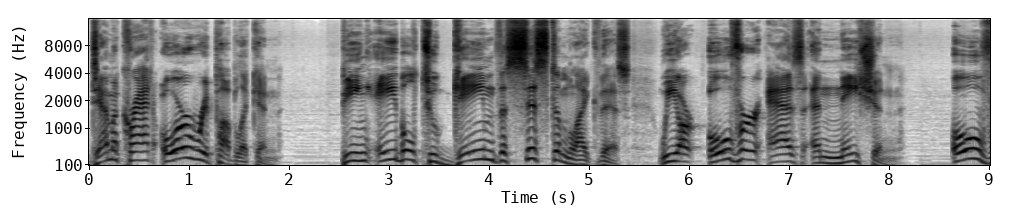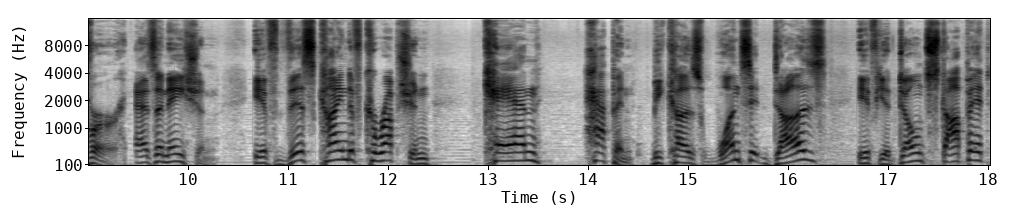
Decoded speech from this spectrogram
Democrat or Republican, being able to game the system like this. We are over as a nation. Over as a nation. If this kind of corruption can happen, because once it does, if you don't stop it,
